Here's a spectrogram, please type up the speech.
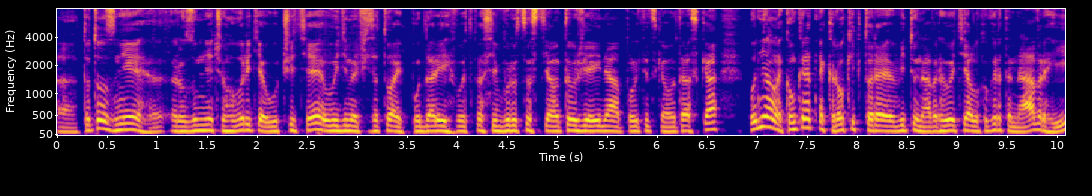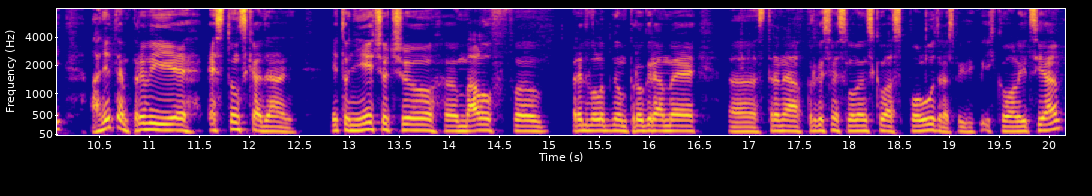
Toto znie rozumne, čo hovoríte určite. Uvidíme, či sa to aj podarí v budúcnosti, ale to už je iná politická otázka. Poďme ale konkrétne kroky, ktoré vy tu navrhujete, alebo konkrétne návrhy. A hneď ten prvý je estonská daň. Je to niečo, čo e, malo v e, predvolebnom programe e, strana Progresívne Slovensko a spolu, teraz ich koalícia.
